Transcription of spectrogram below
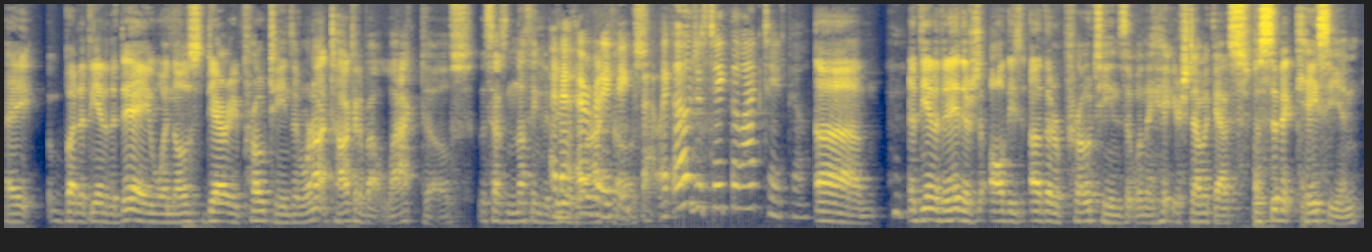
Hey, but at the end of the day, when those dairy proteins, and we're not talking about lactose, this has nothing to do I know with everybody lactose. thinks that. Like, oh, just take the lactate pill. Um, at the end of the day, there's all these other proteins that when they hit your stomach acid, specific casein,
